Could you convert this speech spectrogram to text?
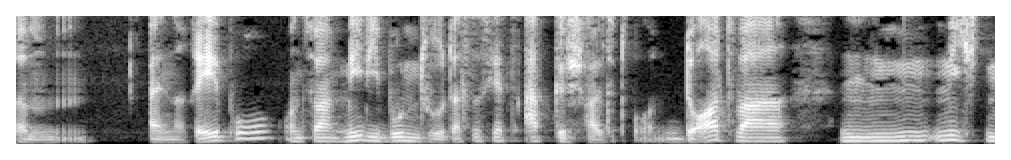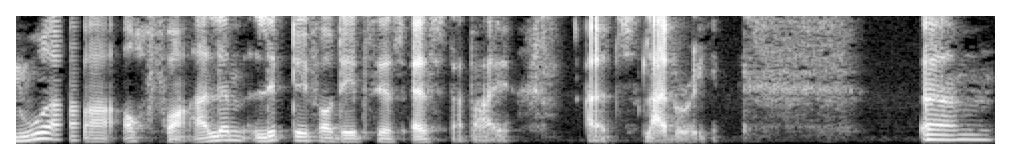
ähm, ein Repo und zwar Medibuntu. Das ist jetzt abgeschaltet worden. Dort war nicht nur, aber auch vor allem libdvd CSS dabei als Library. Ähm,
